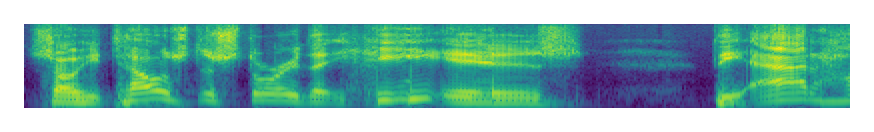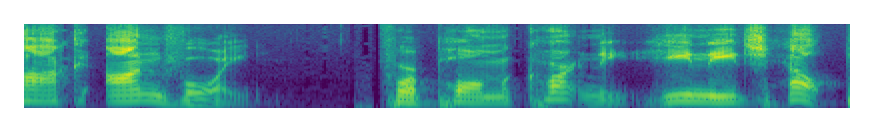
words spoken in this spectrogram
So he tells the story that he is the ad hoc envoy for Paul McCartney. He needs help.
